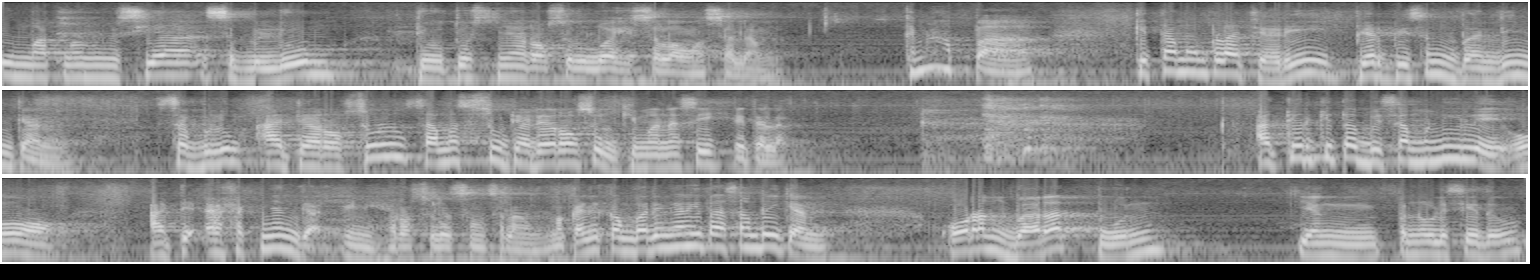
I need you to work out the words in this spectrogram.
umat manusia sebelum diutusnya Rasulullah wasallam. Kenapa? Kita mempelajari biar bisa membandingkan sebelum ada Rasul sama sesudah ada Rasul gimana sih? Itulah agar kita bisa menilai oh ada efeknya enggak ini Rasulullah SAW makanya kemarin kan kita sampaikan orang barat pun yang penulis itu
